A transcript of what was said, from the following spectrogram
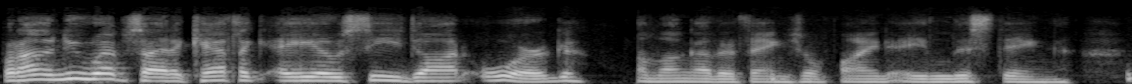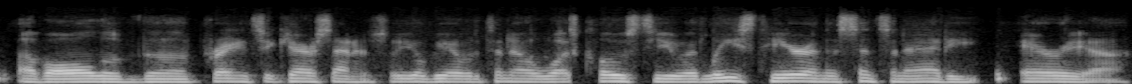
But on the new website at CatholicAOC.org, among other things, you'll find a listing of all of the pregnancy care centers. So you'll be able to know what's close to you, at least here in the Cincinnati area,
